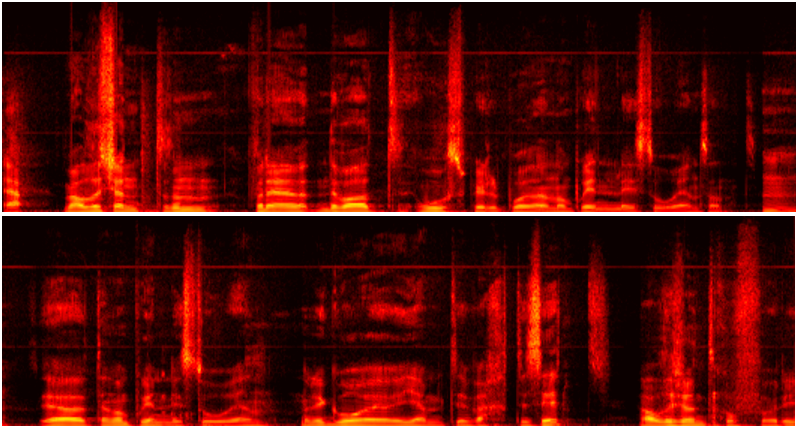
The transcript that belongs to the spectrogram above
Ja. Vi hadde skjønt den For det, det var et ordspill på den opprinnelige historien. sant? Mm. Ja, den opprinnelige historien, når de går hjem til vertet sitt Jeg har aldri skjønt hvorfor de,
